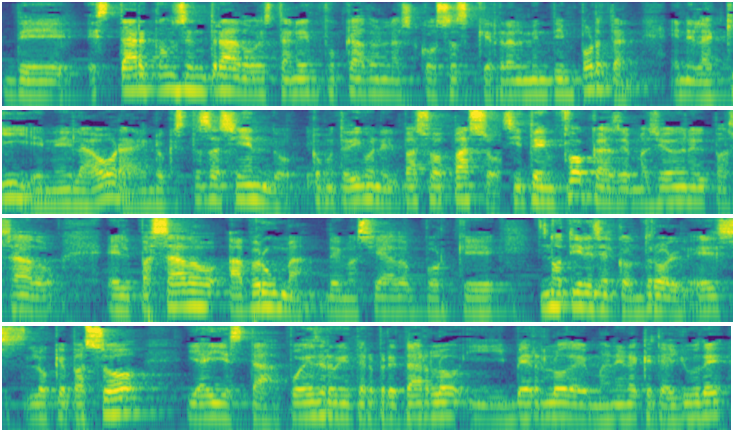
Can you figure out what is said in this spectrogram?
de estar concentrado, estar enfocado en las cosas que realmente importan, en el aquí, en el ahora, en lo que estás haciendo. Como te digo, en el paso a paso. Si te enfocas demasiado en el pasado, el pasado abruma demasiado porque no tienes el control. Es lo que pasó y ahí está. Puedes reinterpretarlo y verlo de manera que te ayude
